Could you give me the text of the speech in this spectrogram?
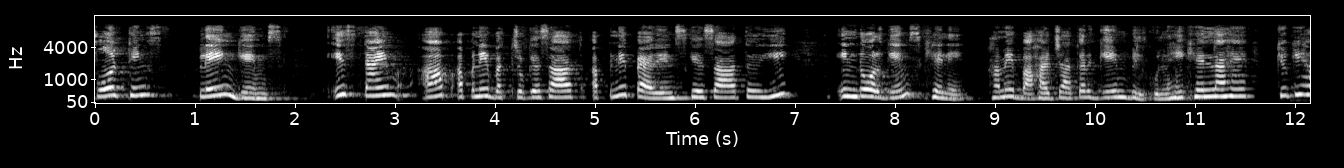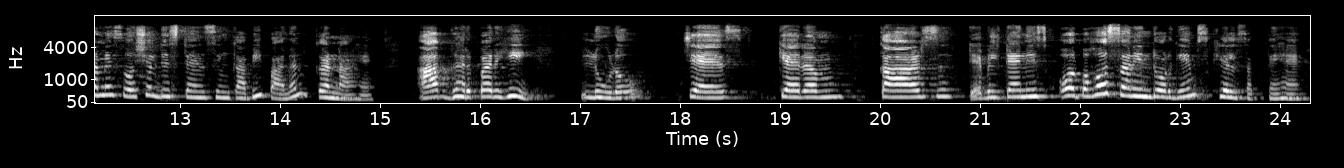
फोर थिंग्स प्लेइंग गेम्स इस टाइम आप अपने बच्चों के साथ, अपने पेरेंट्स के साथ ही इंडोर गेम्स खेलें। हमें बाहर जाकर गेम बिल्कुल नहीं खेलना है, क्योंकि हमें सोशल डिस्टेंसिंग का भी पालन करना है। आप घर पर ही ludo chess carrom cards table tennis और बहुत सारे इंडोर गेम्स खेल सकते हैं।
